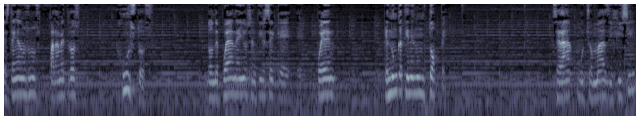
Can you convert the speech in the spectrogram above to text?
les tengan unos parámetros justos, donde puedan ellos sentirse que eh, pueden, que nunca tienen un tope, será mucho más difícil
